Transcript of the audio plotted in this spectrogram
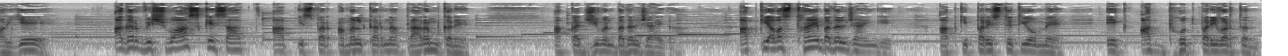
और ये अगर विश्वास के साथ आप इस पर अमल करना प्रारंभ करें, आपका जीवन बदल जाएगा। आपकी अवस्थाएँ बदल जाएँगी। आपकी परिस्थितियों में एक अद्भुत परिवर्तन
